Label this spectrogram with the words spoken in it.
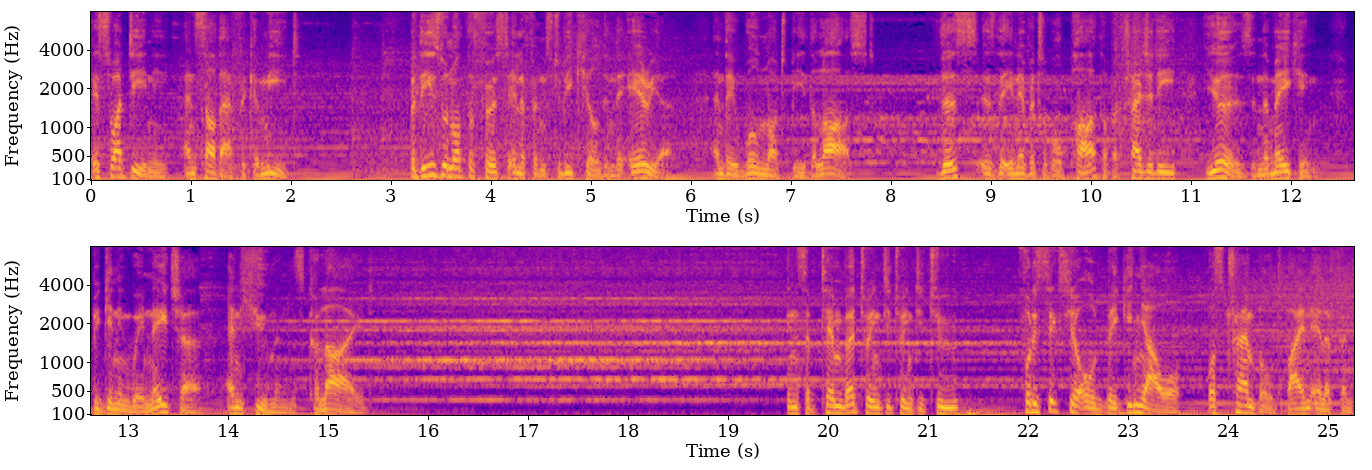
Eswatini, and South Africa meet. But these were not the first elephants to be killed in the area, and they will not be the last. This is the inevitable path of a tragedy years in the making, beginning where nature and humans collide. In September 2022, 46-year-old Beki Nyawo was trampled by an elephant.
